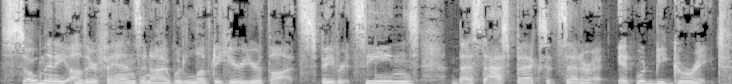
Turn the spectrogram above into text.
So many other fans and I would love to hear your thoughts, favorite scenes, best aspects, etc. It would be great.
